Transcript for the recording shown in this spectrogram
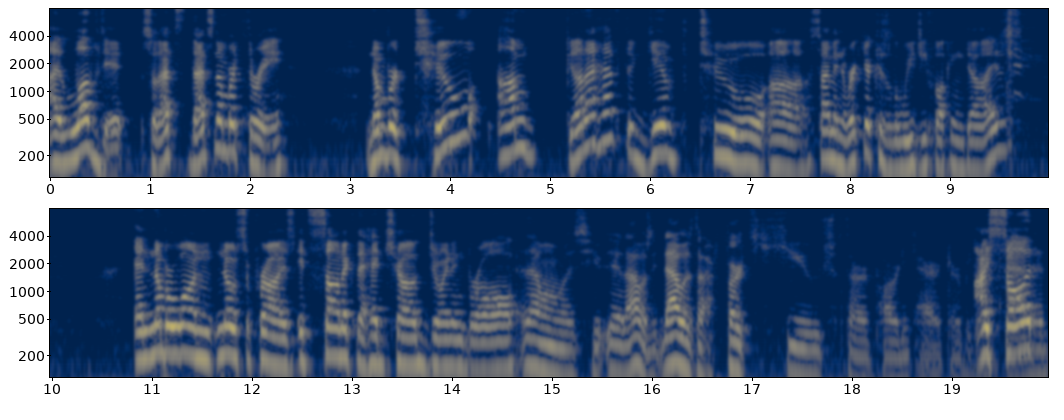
I loved it. So that's that's number three. Number two, I'm gonna have to give to uh, Simon Richter because Luigi fucking dies. and number one, no surprise, it's Sonic the Hedgehog joining Brawl. That one was huge. Yeah, that was that was the first huge third party character. I saw it-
